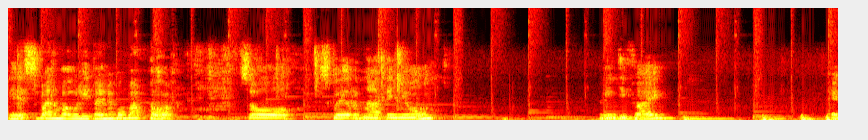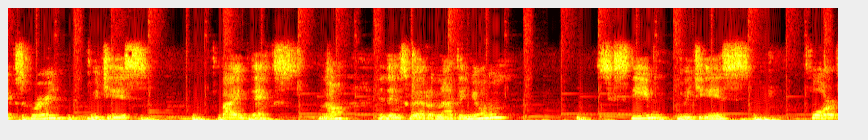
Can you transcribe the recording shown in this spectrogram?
s. Paano ba ulit tayo napapactor? So, square natin yung 25 x squared, which is 5x, no? And then square root natin yung 16, which is 4.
